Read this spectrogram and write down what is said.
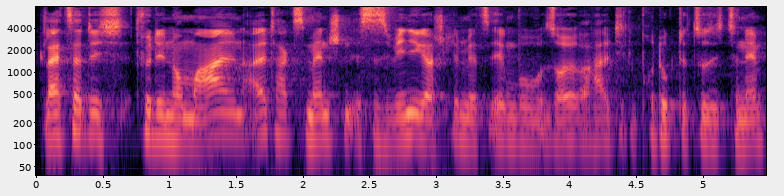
Gleichzeitig für den normalen Alltagsmenschen ist es weniger schlimm, jetzt irgendwo säurehaltige Produkte zu sich zu nehmen.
